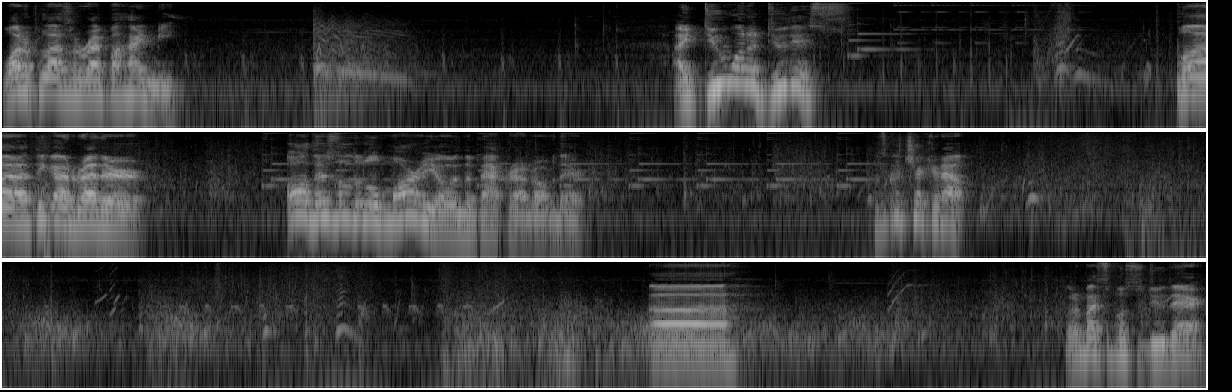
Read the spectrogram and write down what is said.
Water Plaza right behind me. I do want to do this. But I think I'd rather... Oh, there's a little Mario in the background over there. Let's go check it out. Uh... What am I supposed to do there?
